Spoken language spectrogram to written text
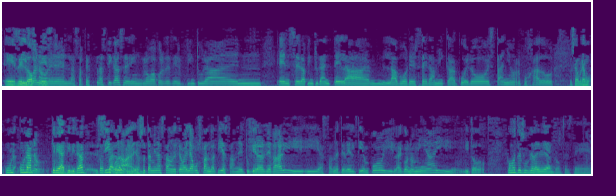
eh, relojes. bueno, en las artes plásticas se engloba pues desde pintura en, seda, pintura en tela, labores, cerámica, cuero, estaño, repujado. O sea, una, una, creatividad total. Sí, bueno, eso también hasta donde te vaya gustando a ti, hasta donde tú quieras llegar y, hasta donde te dé el tiempo y la economía y todo. ¿Cómo te surge la idea entonces? De...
